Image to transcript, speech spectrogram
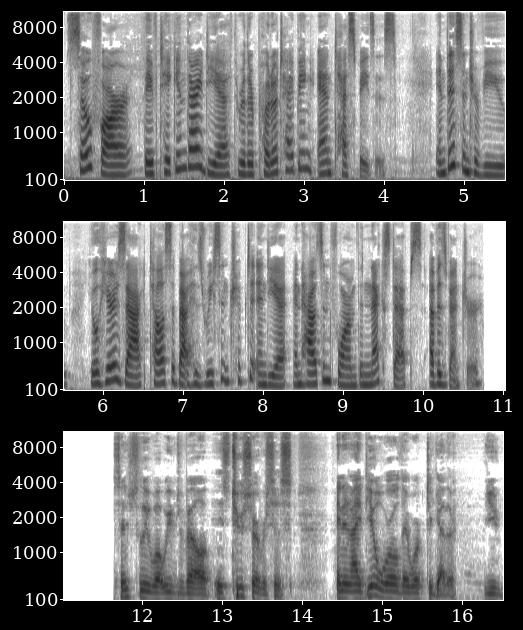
So far, they've taken their idea through their prototyping and test phases. In this interview, you'll hear Zach tell us about his recent trip to India and how it's informed the next steps of his venture. Essentially, what we've developed is two services. In an ideal world, they work together. You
